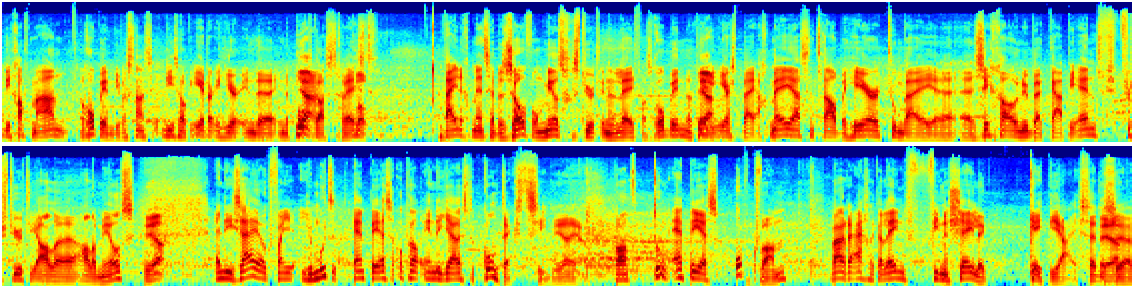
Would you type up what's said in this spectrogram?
die gaf me aan, Robin, die, was die is ook eerder hier in de, in de podcast Ja, geweest. klopt. Weinig mensen hebben zoveel mails gestuurd in hun leven als Robin. Dat deed Ja. hij eerst bij Achmea, Centraal Beheer, toen bij eh, Ziggo, nu bij KPN verstuurt hij alle, alle mails. Ja, En die zei ook van, je, je moet het NPS ook wel in de juiste context zien. ja, ja. Want toen NPS opkwam, waren er eigenlijk alleen financiële KPI's, hè, dus Ja.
